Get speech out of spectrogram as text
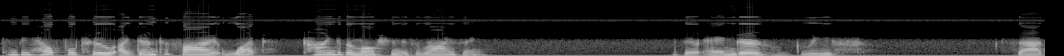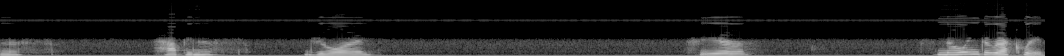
It can be helpful to identify what kind of emotion is arising. Is there anger or grief, sadness, happiness, joy, fear? Knowing directly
